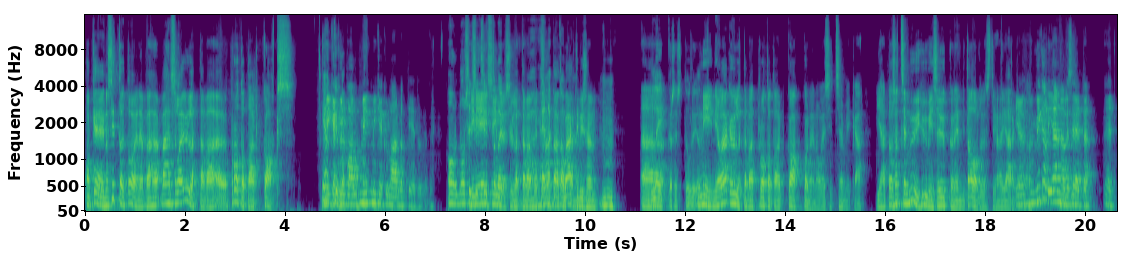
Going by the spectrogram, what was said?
okei, no sitten toi toinen, vähän, vähän sellainen yllättävä, äh, Prototype 2. Ihan Mikä kyllä, mi- mikä kyllä arvattiin etukäteen. Oh, no siis, Niin, niin ei siis siinä tuli yllättävää, mutta sanotaan, että kun. Activision mm, ää, leikkasi studio. Niin, niin oli aika yllättävää, että Prototype 2 oli sitten se, mikä... Ja toisaalta se myi hyvin se ykkönen, niin taloudellisesti ihan järkevää. Ja mikä oli jännä oli se, että, että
